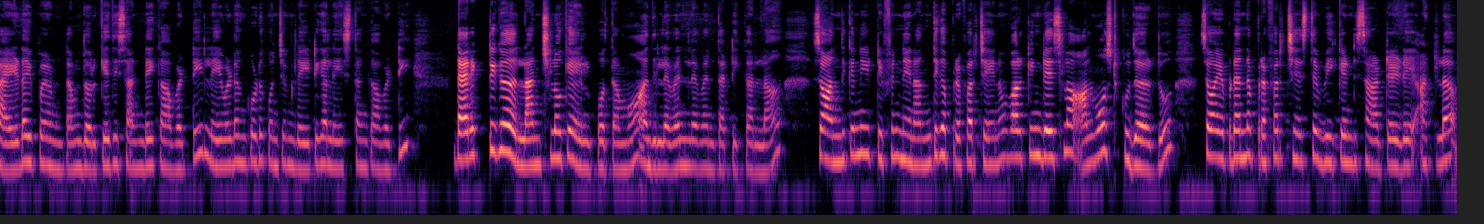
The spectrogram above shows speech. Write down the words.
టైర్డ్ అయిపోయి ఉంటాం. దొరికేది సండే కాబట్టి లేవడం కూడా కొంచెం లేట్గా లేస్తాం కాబట్టి డైరెక్ట్గా లంచ్లోకే వెళ్ళిపోతాము. అది లెవెన్ లెవెన్ థర్టీ కల్లా. సో అందుకని టిఫిన్ నేను అంతగా ప్రిఫర్ చేయను. వర్కింగ్ డేస్లో ఆల్మోస్ట్ కుదరదు. సో ఎప్పుడన్నా ప్రిఫర్ చేస్తే వీకెండ్ సాటర్డే అట్లా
